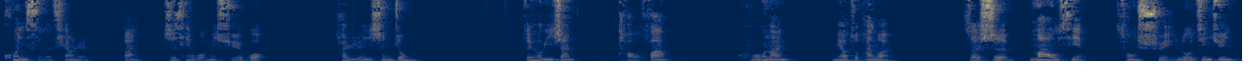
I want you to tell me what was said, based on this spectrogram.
困死了羌人。但之前我们学过，他人生中最后一战讨伐湖南苗族叛乱，则是冒险从水路进军，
